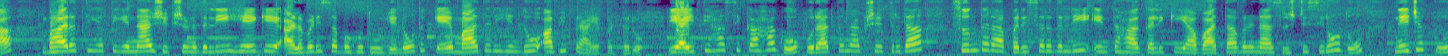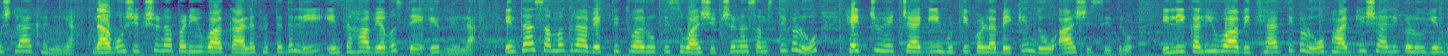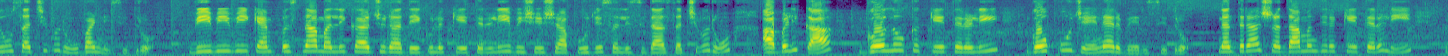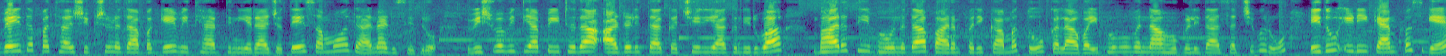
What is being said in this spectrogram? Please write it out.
ಭಾರತೀಯತೆಯನ್ನ ಶಿಕ್ಷಣದಲ್ಲಿ ಹೇಗೆ ಅಳವಡಿಸಬಹುದು ಎನ್ನುವುದಕ್ಕೆ ಮಾದರಿ ಎಂದು ಅಭಿಪ್ರಾಯಪಟ್ಟರು. ಈ ಐತಿಹಾಸಿಕ ಹಾಗೂ ಪುರಾತನ ಕ್ಷೇತ್ರದ ಸುಂದರ ಪರಿಸರದಲ್ಲಿ ಇಂತಹ ಕಲಿಕೆಯ ವಾತಾವರಣ ಸೃಷ್ಟಿಸಿರುವುದು ನಿಜಕ್ಕೂ ಶ್ಲಾಘನೀಯ. ನಾವು ಶಿಕ್ಷಣ ಪಡೆಯುವ ಕಾಲಘಟ್ಟದಲ್ಲಿ ಇಂತಹ ವ್ಯವಸ್ಥೆ ಇರಲಿಲ್ಲ. ಇಂಥ ಸಮಗ್ರ ವ್ಯಕ್ತಿತ್ವ ರೂಪಿಸುವ ಶಿಕ್ಷಣ ಸಂಸ್ಥೆಗಳು ಹೆಚ್ಚು ಹೆಚ್ಚಾಗಿ ಹುಟ್ಟಿಕೊಳ್ಳಬೇಕೆಂದು ಆಶಿಸಿದರು. ಇಲ್ಲಿ ಕಲಿಯುವ ವಿದ್ಯಾರ್ಥಿಗಳು ಭಾಗ್ಯಶಾಲಿಗಳು ಎಂದು ಸಚಿವರು ಬಣ್ಣಿಸಿದರು. ವಿವಿವಿ ಕ್ಯಾಂಪಸ್ನ ಮಲ್ಲಿಕಾರ್ಜುನ ದೇಗುಲಕ್ಕೆ ತೆರಳಿ ವಿಶೇಷ ಪೂಜೆ ಸಲ್ಲಿಸಿದ ಸಚಿವರು, ಆ ಬಳಿಕ ಗೋಲೋಕಕ್ಕೆ ತೆರಳಿ ಗೋಪೂಜೆ ನೆರವೇರಿಸಿದ್ರು. ನಂತರ ಶ್ರದ್ಧಾಮಂದಿರಕ್ಕೆ ತೆರಳಿ ವೇದಪಥ ಶಿಕ್ಷಣದ ಬಗ್ಗೆ ವಿದ್ಯಾರ್ಥಿನಿಯರ ಜೊತೆ ಸಂವಾದ ನಡೆಸಿದರು. ವಿಶ್ವವಿದ್ಯಾಪೀಠದ ಆಡಳಿತ ಕಚೇರಿಯಾಗಲಿರುವ ಭಾರತಿ ಭವನದ ಪಾರಂಪರಿಕ ಮತ್ತು ಕಲಾ ವೈಭವವನ್ನ ಹೊಗಳಿದ ಸಚಿವರು ಇದು ಇಡೀ ಕ್ಯಾಂಪಸ್ಗೆ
